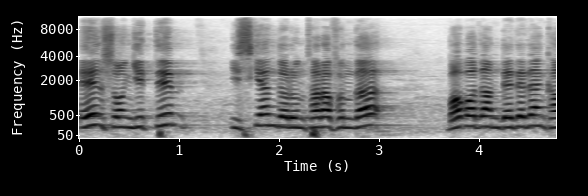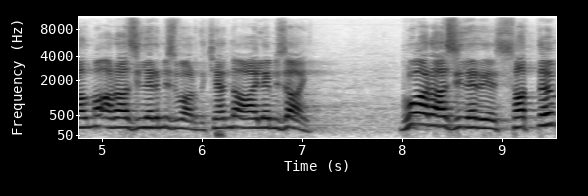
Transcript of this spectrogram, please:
En son gittim. İskenderun tarafında babadan, dededen kalma arazilerimiz vardı. Kendi ailemize ait. Bu arazileri sattım.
